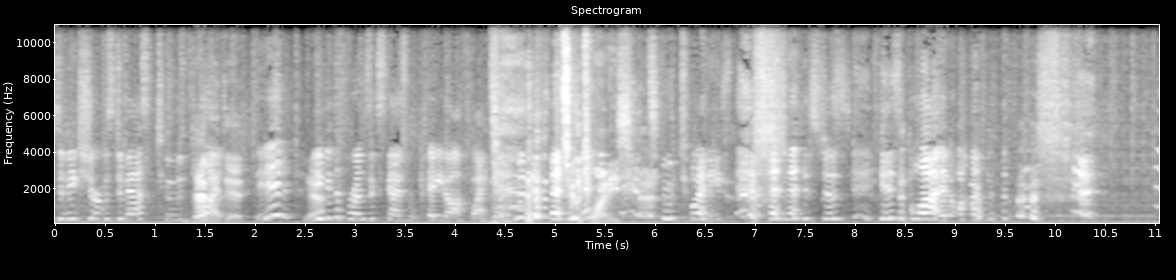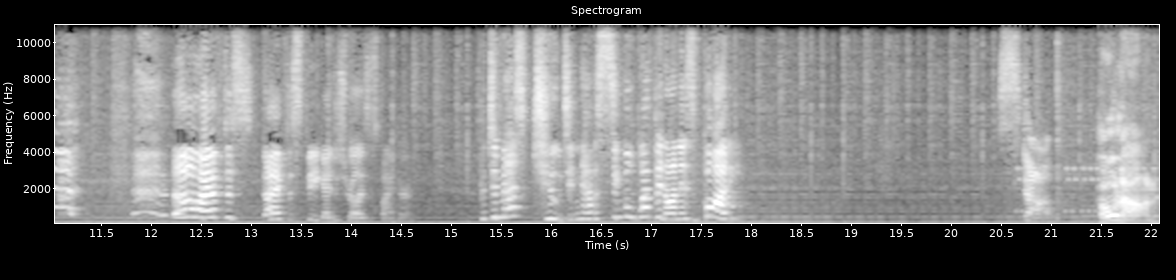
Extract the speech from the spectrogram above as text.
to make sure it was Damask 2's blood. Yeah, they did. They did. Yeah. Maybe the forensics guys were paid off by him. Two 20s. Two twenties, and then it's just his blood on. oh, I have to. I have to speak. I just realized it's my turn. But Damask Two didn't have a single weapon on his body. Stop. Hold on.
